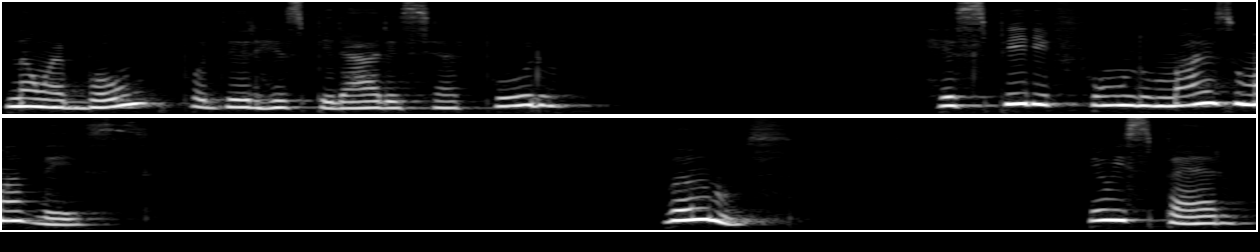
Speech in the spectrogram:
Não é bom poder respirar esse ar puro? Respire fundo mais uma vez. Vamos! Eu espero.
